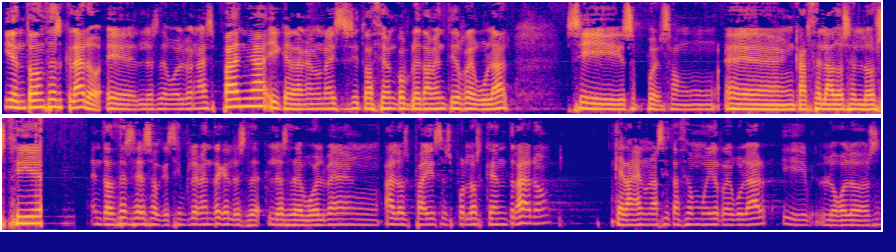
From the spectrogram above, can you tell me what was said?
Y entonces, claro, eh, les devuelven a España y quedan en una situación completamente irregular. Si pues, son eh, encarcelados en los CIE. Entonces, eso, que simplemente que les, de, les devuelven a los países por los que entraron, quedan en una situación muy irregular y luego los,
